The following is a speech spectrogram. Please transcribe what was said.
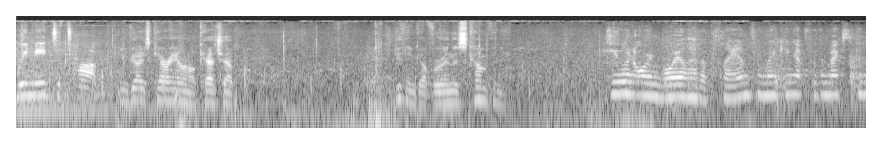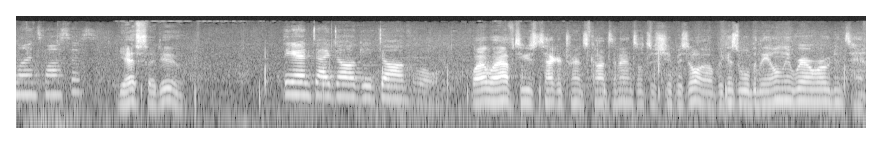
We need to talk. You guys carry on, I'll catch up. You think I've ruined this company? Do you and Orren Boyle have a plan for making up for the Mexican line's losses? Yes, I do. The anti-dog-eat-dog rule. Why we'll have to use Taggart Transcontinental to ship his oil because it will be the only railroad in town.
